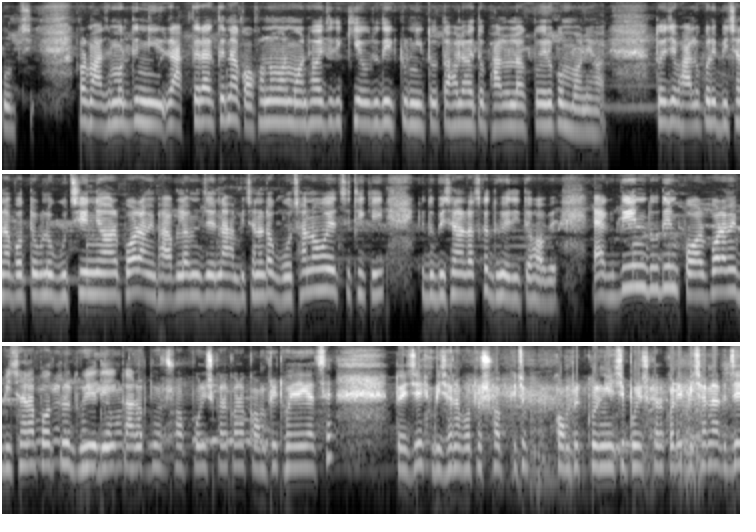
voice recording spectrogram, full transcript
করছি। কারণ মাঝে মধ্যে রাখতে রাখতে না কখনো আমার মনে হয় যদি কেউ যদি একটু নিত তাহলে হয়তো ভালো লাগতো এরকম মনে হয়। তো এই যে ভালো করে বিছানাপত্রগুলো গুছিয়ে নেওয়ার পর আমি ভাবলাম যে না বিছানাটা গোছানো হয়েছে ঠিকই কিন্তু বিছানাটা আজকে ধুয়ে দিতে হবে। একদিন দুদিন পর পর আমি বিছানাপত্র ধুয়ে দিই কারণ সব পরিষ্কার করা কমপ্লিট হয়ে গেছে। তো এই যে বিছানাপত্র সব কিছু কমপ্লিট করে নিয়েছি পরিষ্কার করে বিছানার যে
